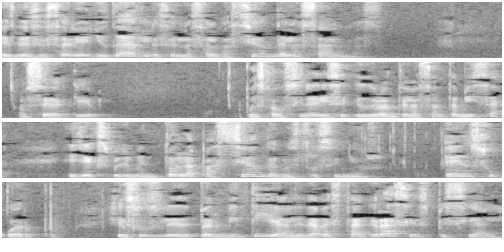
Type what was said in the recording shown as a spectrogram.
Es necesario ayudarles en la salvación de las almas. O sea que pues Faustina dice que durante la Santa Misa ella experimentó la pasión de nuestro Señor en su cuerpo. Jesús le permitía, le daba esta gracia especial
